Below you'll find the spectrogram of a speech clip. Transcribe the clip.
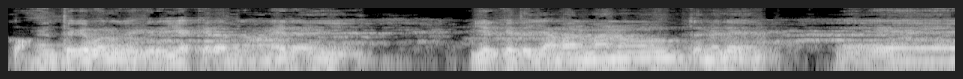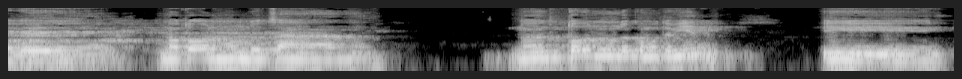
Con gente que, bueno, que creías que era de una manera y, y el que te llama hermano te me lee. ¿no? Eh, no todo el mundo está... No todo el mundo es como te viene. Y,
